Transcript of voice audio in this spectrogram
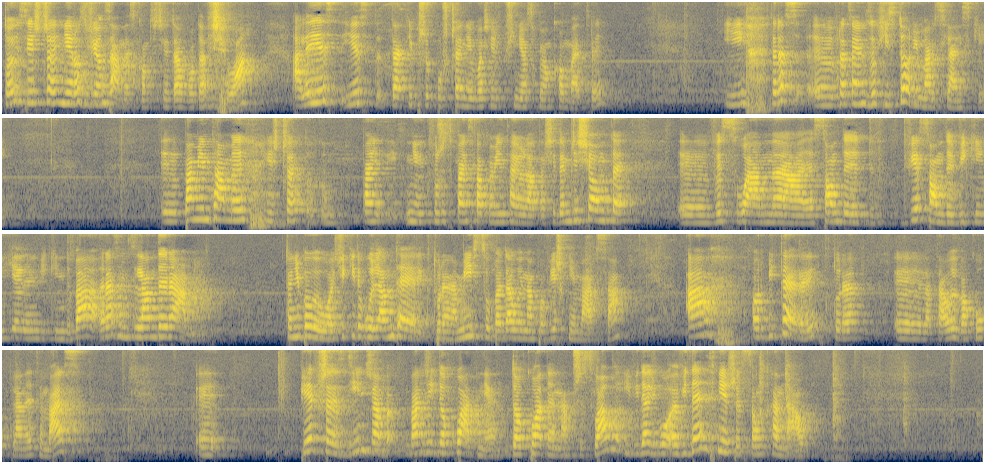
To jest jeszcze nierozwiązane, skąd się ta woda wzięła, ale jest, jest takie przypuszczenie właśnie, że przyniosły ją komety. I teraz e, wracając do historii marsjańskiej. Y, Pamiętamy jeszcze, niektórzy z Państwa pamiętają lata 70. y, Wysłane sondy, dwie sondy Viking 1, Viking 2 razem z landerami. To nie były łaziki, to były landery, które na miejscu badały na powierzchnię Marsa, a orbitery, które latały wokół planety Mars, y, Pierwsze zdjęcia ba- bardziej dokładnie, dokładne nam przysłały i widać było ewidentnie, że są kanały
